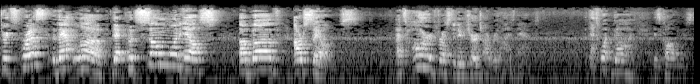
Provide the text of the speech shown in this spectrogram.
To express that love that puts someone else above ourselves. That's hard for us to do, church. I realize that. But That's what God is calling us to.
